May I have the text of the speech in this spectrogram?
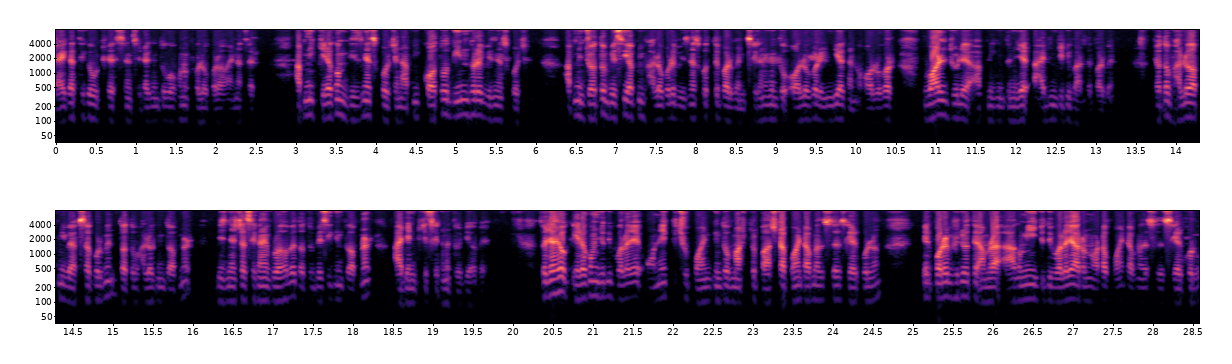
জায়গা থেকে উঠে এসছেন, সেটা কিন্তু কখনো ফলো করা হয় না স্যার আপনি কীরকম বিজনেস করছেন, আপনি কত দিন ধরে বিজনেস করছেন, আপনি যত বেশি আপনি ভালো করে বিজনেস করতে পারবেন, সেখানে কিন্তু অল ওভার ইন্ডিয়া কেন অল ওভার ওয়ার্ল্ড জুড়ে আপনি কিন্তু নিজের আইডেন্টিটি বাড়তে পারবেন। যত ভালো আপনি ব্যবসা করবেন, তত ভালো কিন্তু আপনার বিজনেসটা সেখানে গ্রো হবে, তত বেশি কিন্তু আপনার আইডেন্টিটি সেখানে তৈরি হবে। তো যাই হোক, এরকম যদি বলা যায়, অনেক কিছু পয়েন্ট কিন্তু মাত্র পাঁচটা পয়েন্ট আপনাদের সাথে শেয়ার করলাম। এর পরের ভিডিওতে আমরা আগামী যদি বলা যায়, আরও নটা পয়েন্ট আপনাদের সাথে শেয়ার করব।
